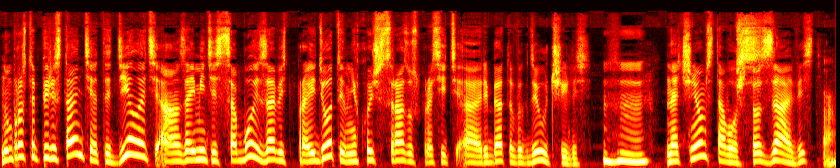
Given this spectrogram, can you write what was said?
Ну, просто перестаньте это делать, а займитесь собой, зависть пройдет. И мне хочется сразу спросить, а, ребята, вы где учились? Мгм. Начнем с того, что зависть Так.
